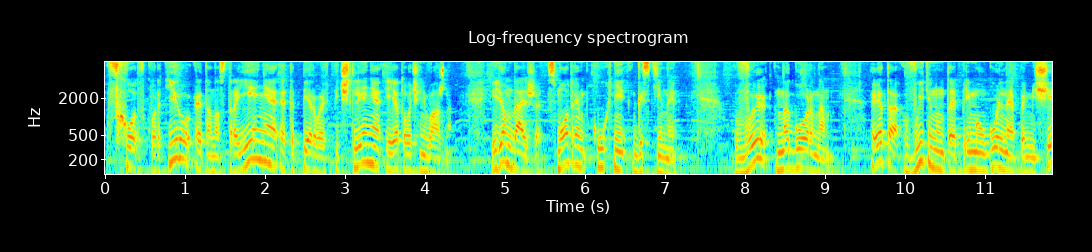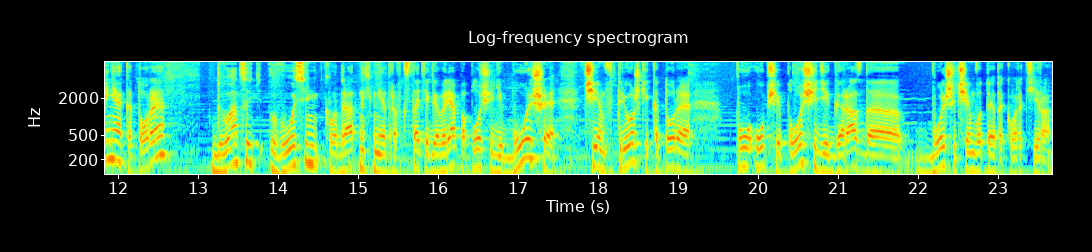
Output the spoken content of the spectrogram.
вход в квартиру, это настроение, это первое впечатление, и это очень важно. Идем дальше, смотрим кухни-гостиные. В Нагорном это вытянутое прямоугольное помещение, которое 28 квадратных метров. Кстати говоря, по площади больше, чем в трешке, которая по общей площади гораздо больше, чем вот эта квартира.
